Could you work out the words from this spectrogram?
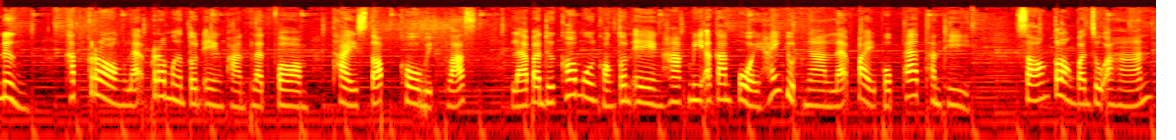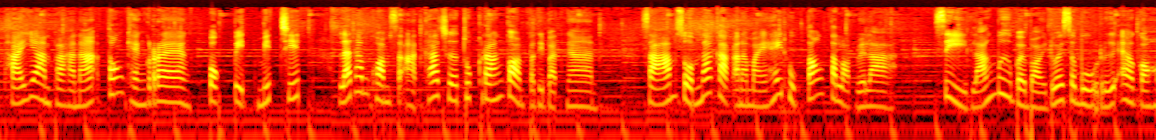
1. คัดกรองและประเมินตนเองผ่านแพลตฟอร์มไทย Stop COVID Plus และบันทึกข้อมูลของตนเอง หากมีอาการป่วยให้หยุดงานและไปพบแพทย์ทันที 2. กล่องบรรจุอาหาร ท้ายยานพาหนะต้องแข็งแรง ปกปิดมิดชิด และทำความสะอาดฆ่าเชื้อทุกครั้งก่อนปฏิบัติงาน 3. สวมหน้ากากอนามัยให้ถูกต้องตลอดเวลา 4. ล้างมือบ่อยๆ ด้วยสบู่หรือแอลกอฮ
